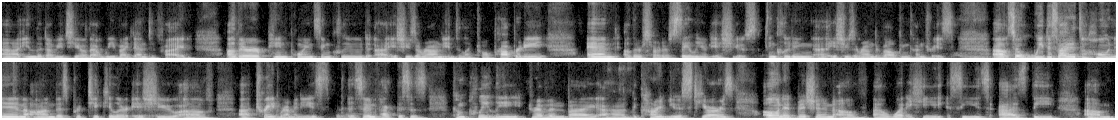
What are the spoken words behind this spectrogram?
uh, in the WTO that we've identified. Other pain points include uh, issues around intellectual property, and other sort of salient issues, including uh, issues around developing countries. Uh, so we decided to hone in on this particular issue of uh, trade remedies. So in fact, this is completely driven by the current USTR's own admission of uh, what he sees as the um,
